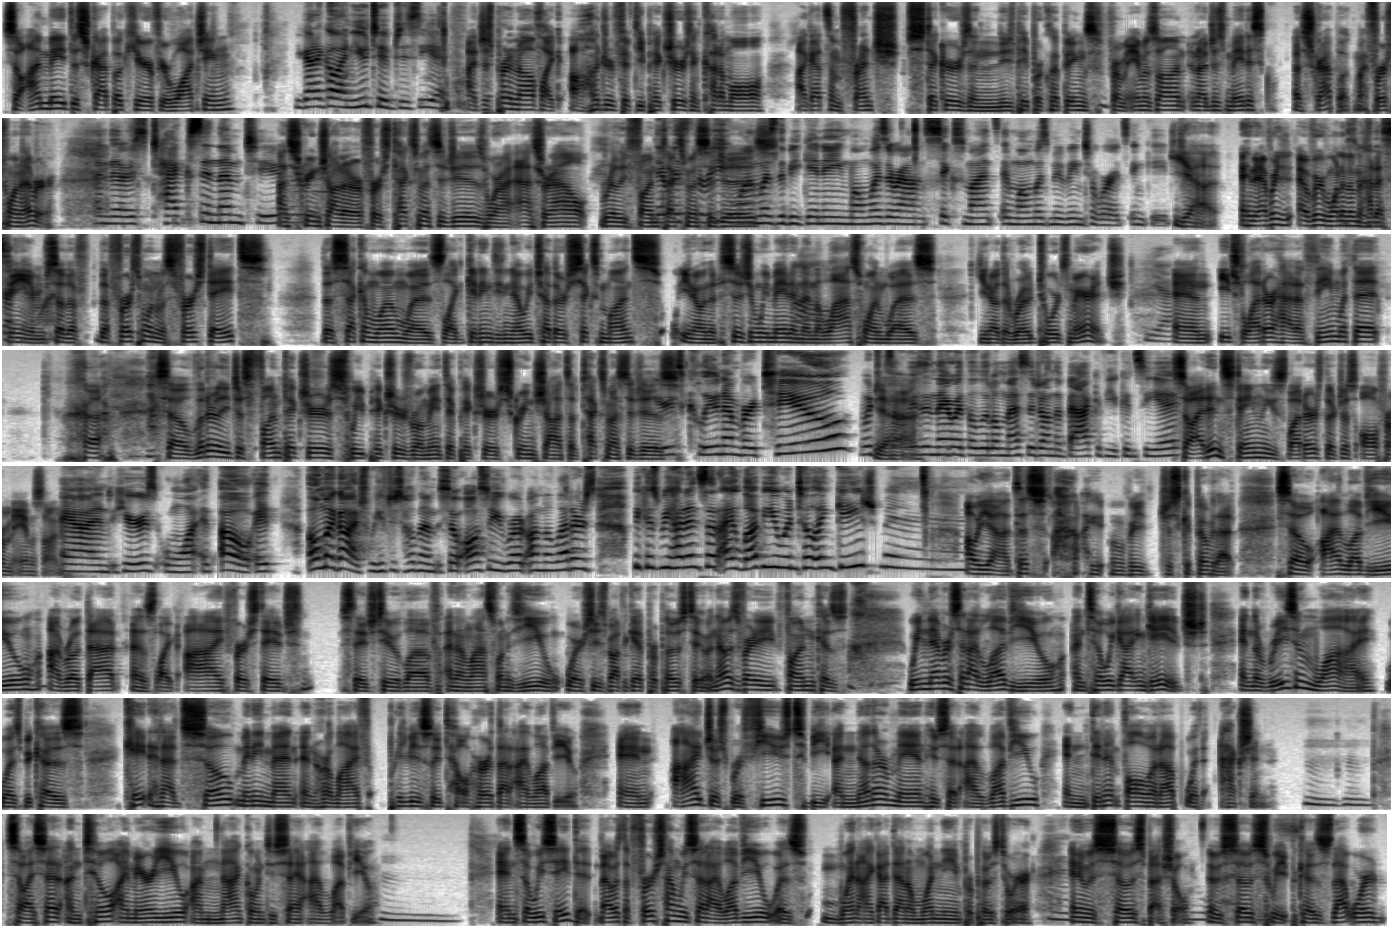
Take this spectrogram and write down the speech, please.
So I made the scrapbook here. If you're watching, you got to go on YouTube to see it. I just printed off like 150 pictures and cut them all. I got some French stickers and newspaper clippings from Amazon, and I just made a, a scrapbook, my first one ever. And there's texts in them too. I screenshotted our first text messages where I asked her out. Really fun there text messages. One was the beginning, one was around six months, and one was moving towards engagement. yeah, and every every one of them was had the a theme. one. So the the first one was first dates. The second one was like getting to know each other six months, you know, and the decision we made, and then the last one was, you know, the road towards marriage. Yeah. and each letter had a theme with it. so literally just fun pictures, sweet pictures, romantic pictures, screenshots of text messages. Here's clue number two, which is always in there with a little message on the back if you can see it. So I didn't stain these letters; they're just all from Amazon. And here's one oh it oh my gosh, we have to tell them. So also you wrote on the letters because we hadn't said I love you until engagement. Oh yeah, this I, we just skipped over that. So I love you. I wrote that as like I first stage, stage two love, and then last one is you, where she's about to get proposed to, and that was very fun because we never said I love you until we got engaged, and the reason why was because Kait had had so many men in her life previously tell her that I love you, and I just refused to be another man who said, I love you and didn't follow it up with action. Mm-hmm. So I said, until I marry you, I'm not going to say, I love you. Mm. And so we saved it. That was the first time we said, I love you, was when I got down on one knee and proposed to her. Mm. And it was so special. It was so sweet because that word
